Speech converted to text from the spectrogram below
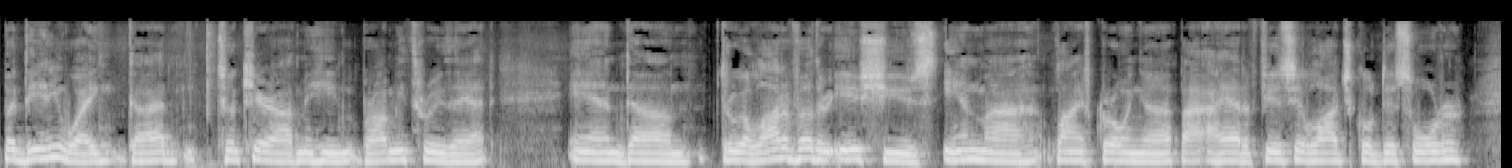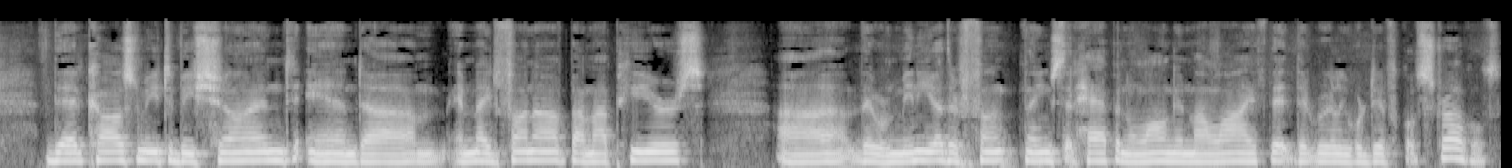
But anyway, God took care of me. He brought me through that. And um, through a lot of other issues in my life growing up, I, I, had a physiological disorder that caused me to be shunned and um, and made fun of by my peers. Uh, there were many other fun things that happened along in my life that, that really were difficult struggles.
